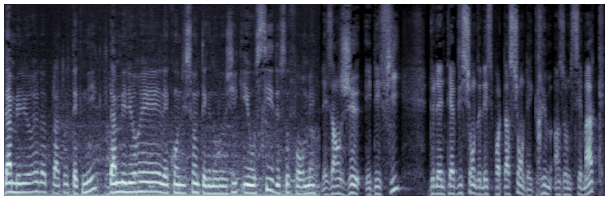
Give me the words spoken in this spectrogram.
d'améliorer leur plateau technique, d'améliorer les conditions technologiques et aussi de se former. Les enjeux et défis de l'interdiction de l'exportation des grumes en zone CEMAC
